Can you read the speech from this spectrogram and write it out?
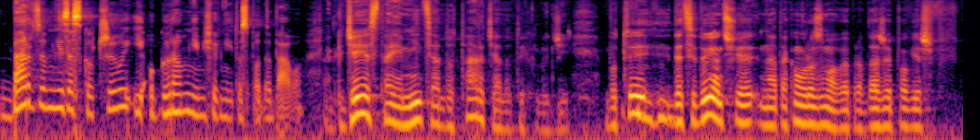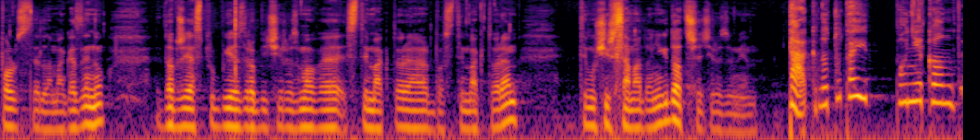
bardzo mnie zaskoczyły i ogromnie mi się w niej to spodobało. A gdzie jest tajemnica dotarcia do tych ludzi? Bo Ty, Mhm. decydując się na taką rozmowę, prawda, że powiesz w Polsce dla magazynu, dobrze, ja spróbuję zrobić rozmowę z tym aktorem albo z tym aktorem, Ty musisz sama do nich dotrzeć, rozumiem. Tak, no tutaj poniekąd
